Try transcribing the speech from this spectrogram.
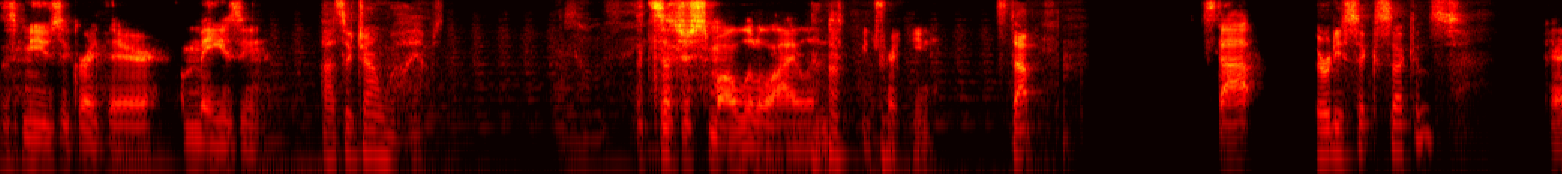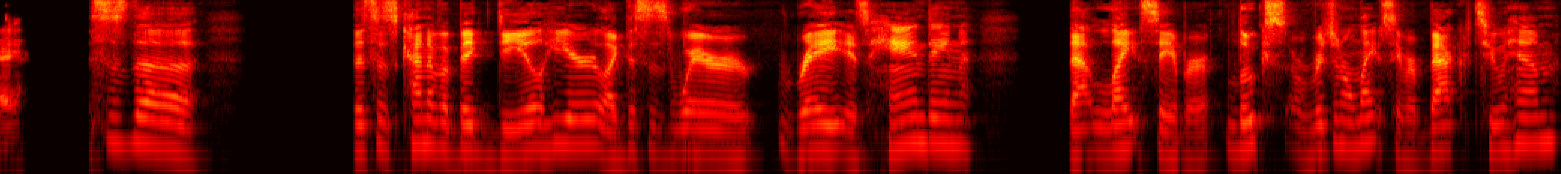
This music right there, amazing. Classic John Williams. It's such a small little island to be training. Stop. Stop. 36 seconds. Okay. This is the. This is kind of a big deal here. Like, this is where Rey is handing that lightsaber, Luke's original lightsaber, back to him.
